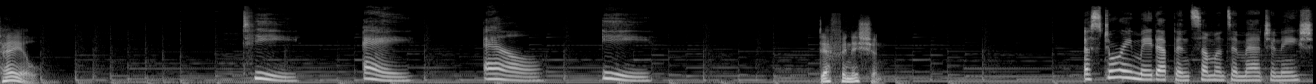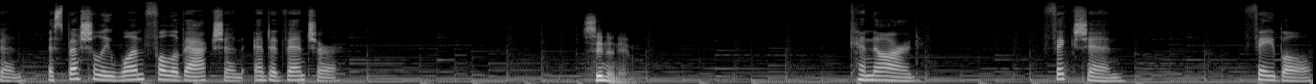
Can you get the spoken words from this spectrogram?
Tale. T A L E. Definition. A story made up in someone's imagination, especially one full of action and adventure. Synonym. Canard. Fiction. Fable.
